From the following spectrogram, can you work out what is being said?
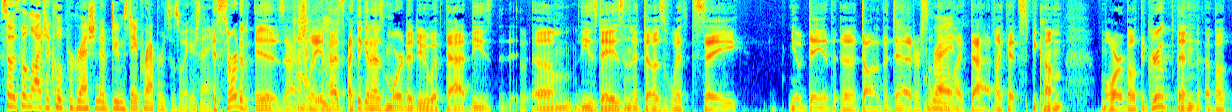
So it's the logical progression of Doomsday Preppers, is what you're saying. it sort of is actually. It has i think it has more to do with that these um these days than it does with say you know day of the, uh, dawn of the dead or something Right. like that. Like it's become more about the group than about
